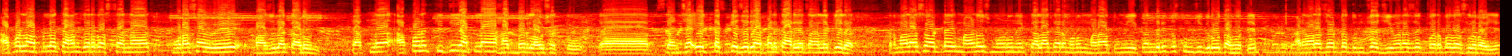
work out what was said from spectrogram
आपण आपलं काम करत असताना थोडासा वेळ बाजूला काढून त्यातनं आपण किती आपला हातभार लावू शकतो? त्यांच्या एक टक्के जरी आपण कार्य चांगलं केलं तर मला असं वाटतं एक माणूस म्हणून एक कलाकार म्हणून म्हणा तुम्ही एकंदरीतच तुमची ग्रोथ होते आणि मला असं वाटतं तुमच्या जीवनाचं एक पर्पज असलं पाहिजे.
